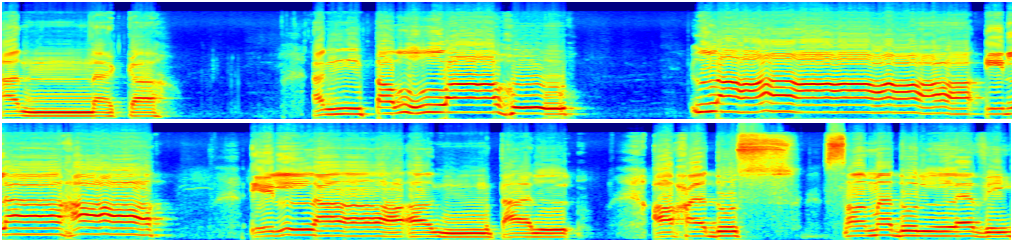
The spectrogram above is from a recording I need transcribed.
أنك أنت الله لا إله إلا أنت الأحد الصمد الذي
